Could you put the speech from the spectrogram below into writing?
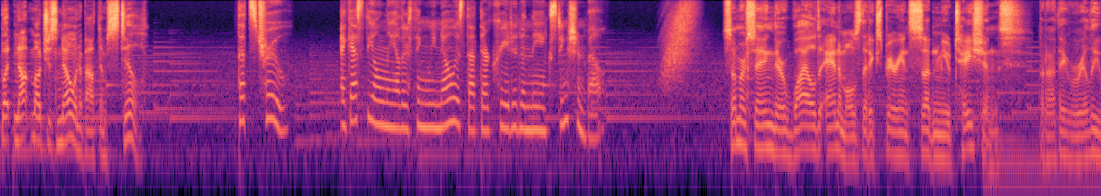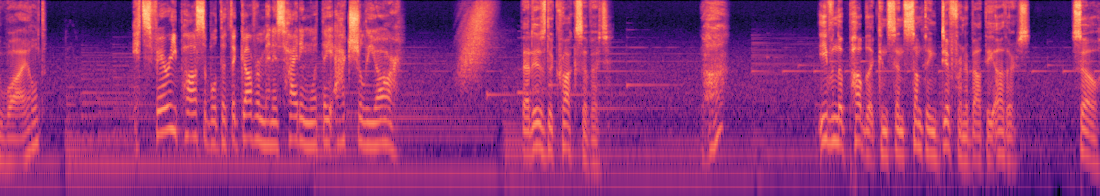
but not much is known about them still. That's true. I guess the only other thing we know is that they're created in the extinction belt. Some are saying they're wild animals that experience sudden mutations, but are they really wild? It's very possible that the government is hiding what they actually are. That is the crux of it. Huh? Even the public can sense something different about the others. So,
